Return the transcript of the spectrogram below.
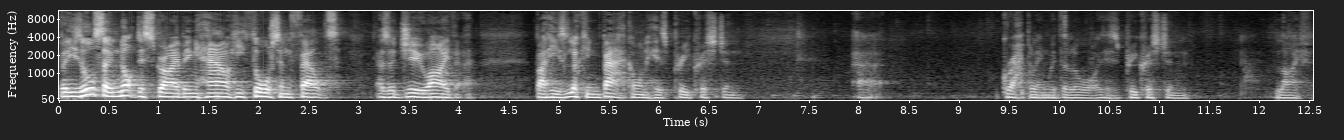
but he's also not describing how he thought and felt as a Jew either, but he's looking back on his pre Christian uh, grappling with the law, his pre Christian life.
